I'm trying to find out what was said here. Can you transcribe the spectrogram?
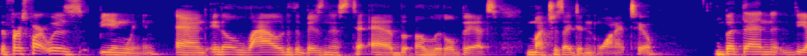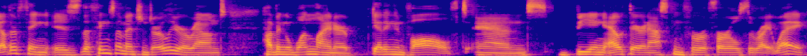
the first part was being lean, and it allowed the business to ebb a little bit, much as I didn't want it to. But then the other thing is the things I mentioned earlier around having a one liner, getting involved, and being out there and asking for referrals the right way.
